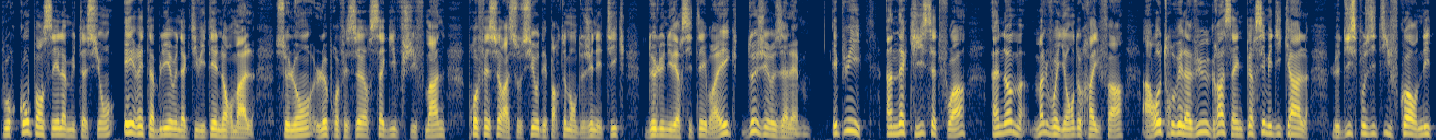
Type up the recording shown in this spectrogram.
pour compenser la mutation et rétablir une activité normale, selon le professeur Sagif Schiffman, professeur associé au département de génétique de l'Université hébraïque de Jérusalem. Et puis, un acquis cette fois, un homme malvoyant de Haïfa a retrouvé la vue grâce à une percée médicale. Le dispositif Cornit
